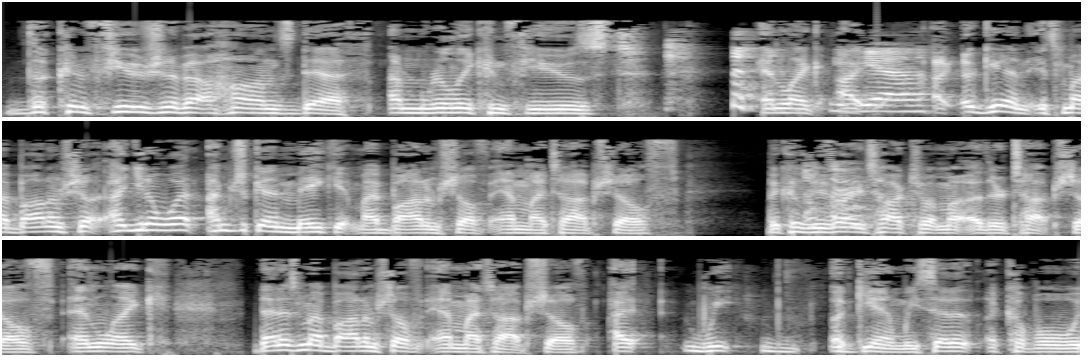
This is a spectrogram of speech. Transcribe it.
the confusion about Han's death. I'm really confused, and like I, Yeah. I- again, it's my bottom shelf. You know what? I'm just gonna make it my bottom shelf and my top shelf because we've already talked about my other top shelf, and like that is my bottom shelf and my top shelf. I we again we said it a couple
